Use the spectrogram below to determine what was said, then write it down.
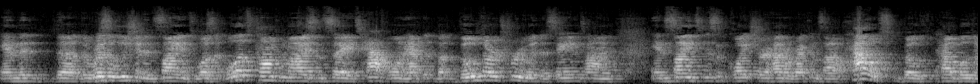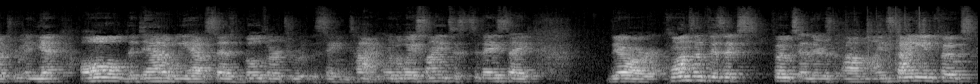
and that the the resolution in science wasn't well, let's compromise and say it's half one, half, the-" but both are true at the same time and science isn't quite sure how to reconcile how both how both are true, and yet all the data we have says both are true at the same time. Or the way scientists today say there are quantum physics folks and there's um, Einsteinian folks,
